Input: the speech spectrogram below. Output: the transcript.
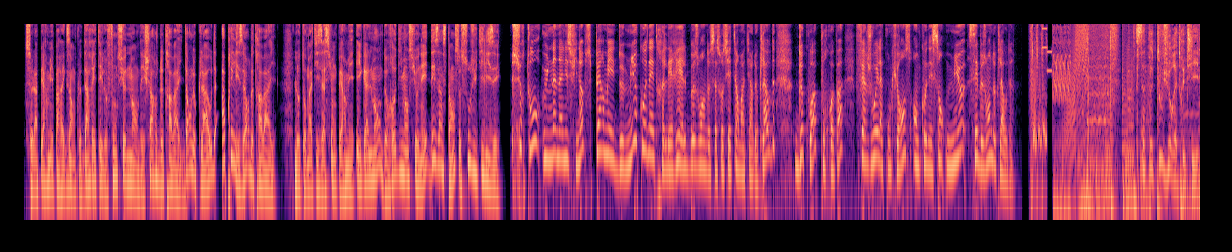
Cela permet par exemple d'arrêter le fonctionnement des charges de travail dans le cloud après les heures de travail. L'automatisation permet également de redimensionner des instances sous-utilisées. Surtout, une analyse FinOps permet de mieux connaître les réels besoins de sa société en matière de cloud. De quoi, pourquoi pas, faire jouer la concurrence en connaissant mieux ses besoins de cloud. Ça peut toujours être utile.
